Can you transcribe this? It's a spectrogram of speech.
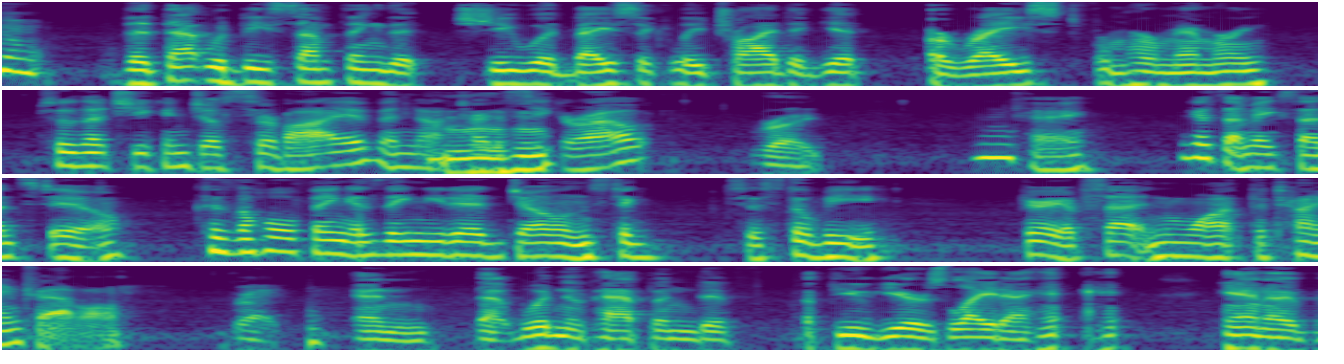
that that would be something that she would basically try to get erased from her memory. So that she can just survive and not try to Mhm. seek her out. Right. Okay. I guess that makes sense too. Cause the whole thing is they needed Jones to, to still be very upset and want the time travel. Right. And that wouldn't have happened if a few years later H- H- Hannah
